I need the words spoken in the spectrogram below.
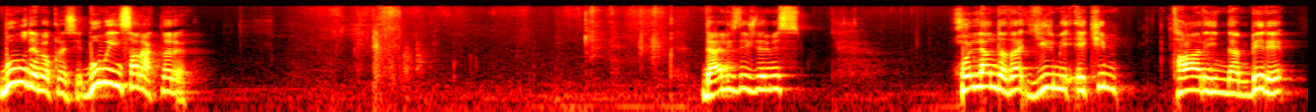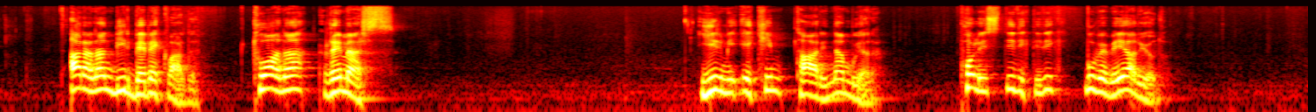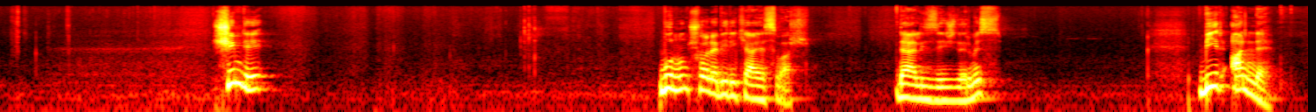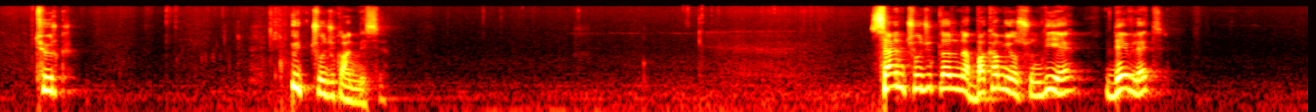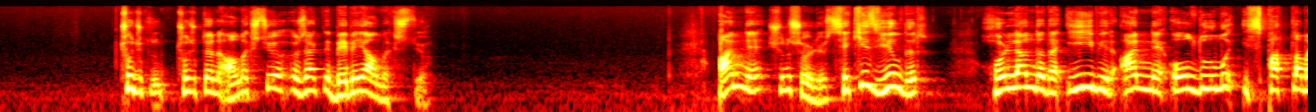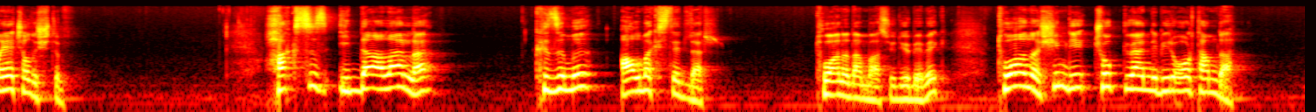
Bu mu demokrasi? Bu mu insan hakları? Değerli izleyicilerimiz, Hollanda'da 20 Ekim tarihinden beri aranan bir bebek vardı. Tuana Remers. 20 Ekim tarihinden bu yana. Polis didik didik bu bebeği arıyordu. Şimdi bunun şöyle bir hikayesi var. Değerli izleyicilerimiz. Bir anne, Türk, üç çocuk annesi. Sen çocuklarına bakamıyorsun diye devlet çocuk çocuklarını almak istiyor. Özellikle bebeği almak istiyor. Anne şunu söylüyor. 8 yıldır Hollanda'da iyi bir anne olduğumu ispatlamaya çalıştım. Haksız iddialarla kızımı almak istediler. Tuana'dan bahsediyor bebek. Tuana şimdi çok güvenli bir ortamda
